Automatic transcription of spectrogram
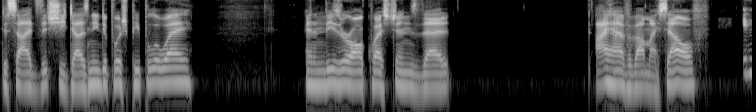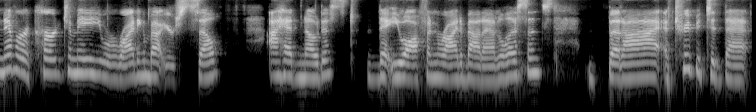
decides that she does need to push people away? And these are all questions that I have about myself. It never occurred to me you were writing about yourself I had noticed that you often write about adolescence, but I attributed that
